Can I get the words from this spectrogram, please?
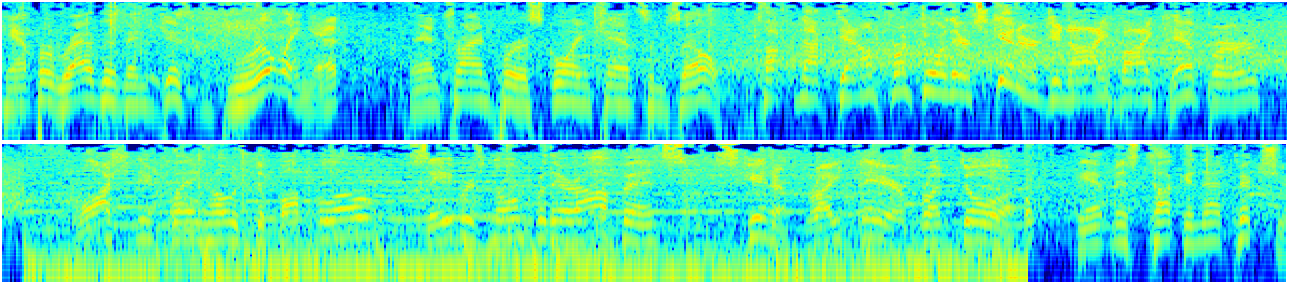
Kuemper rather than just drilling it and trying for a scoring chance himself. Tuch knocked down front door there. Skinner denied by Kuemper. Washington playing host to Buffalo. Sabres known for their offense. Skinner right there, front door. Can't miss Tuch in that picture.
